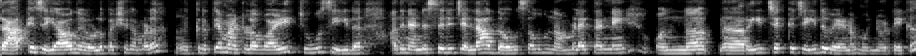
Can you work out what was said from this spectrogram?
ക്രാക്ക് ചെയ്യാവുന്നതേ ഉള്ളൂ. പക്ഷെ നമ്മൾ കൃത്യമായിട്ടുള്ള വഴി ചൂസ് ചെയ്ത് അതിനനുസരിച്ച് എല്ലാ ദിവസവും നമ്മളെ തന്നെ ഒന്ന് റീചെക്ക് ചെയ്ത് വേണം മുന്നോട്ടേക്ക്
